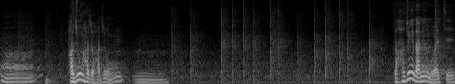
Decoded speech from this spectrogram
어, 하중하죠, 하중. 음. 자, 하중의 단위는 뭐가 있지?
